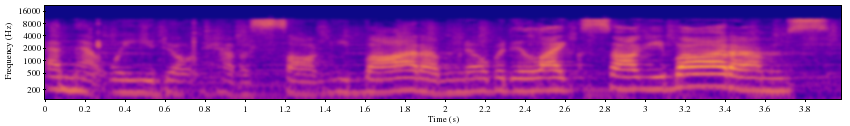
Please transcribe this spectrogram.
And that way you don't have a soggy bottom. Nobody likes soggy bottoms.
